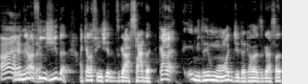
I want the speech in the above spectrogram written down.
Ah, a é, menina cara. fingida, aquela fingida desgraçada. Cara, me deu um ódio daquela desgraçada.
